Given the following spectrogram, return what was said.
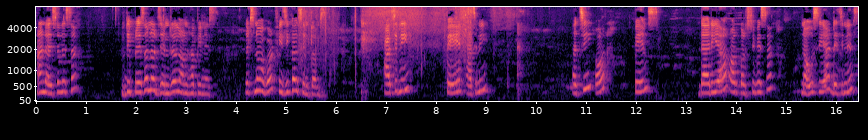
and isolation, depression or general unhappiness. Let's know about physical symptoms aches and pain aches and aches और पेन्स डायरिया और constipation nausea dizziness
